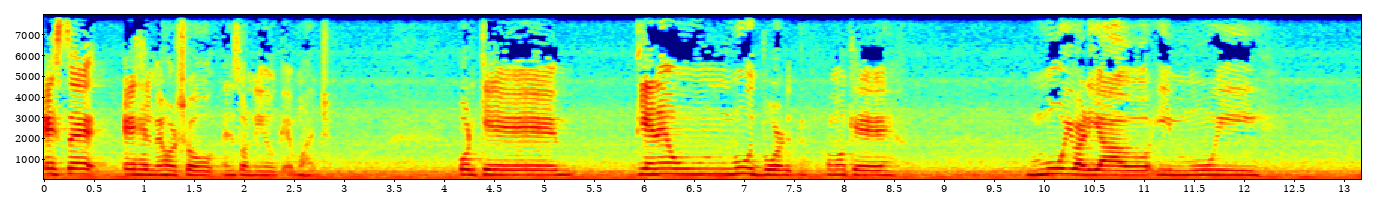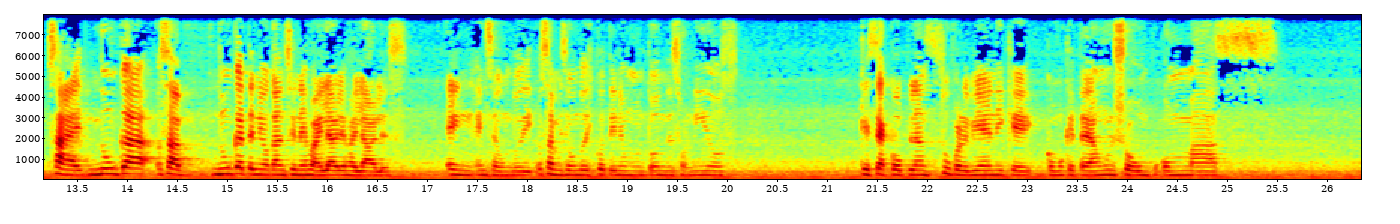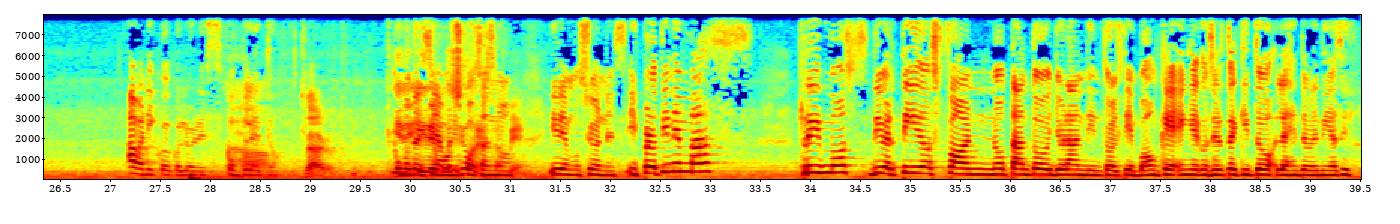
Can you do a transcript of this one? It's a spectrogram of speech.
este es el mejor show en sonido que hemos hecho. Porque tiene un mood board como que muy variado y muy... O sea, nunca, o sea, nunca he tenido canciones bailables, bailables en el segundo disco. O sea, mi segundo disco tiene un montón de sonidos que se acoplan súper bien y que como que te dan un show un poco más abanico de colores completo. Ajá, claro. Como de- te y de decía, mariposa, no. también. Y de emociones. Y, pero tiene más ritmos divertidos, fun, no tanto llorando todo el tiempo. Aunque en el concierto de Quito la gente venía así,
